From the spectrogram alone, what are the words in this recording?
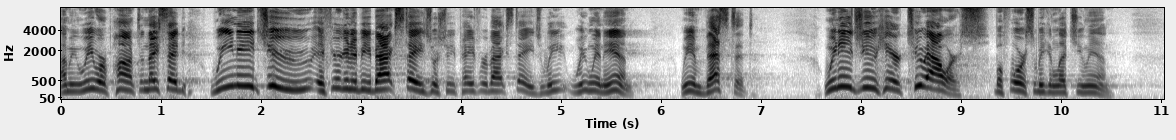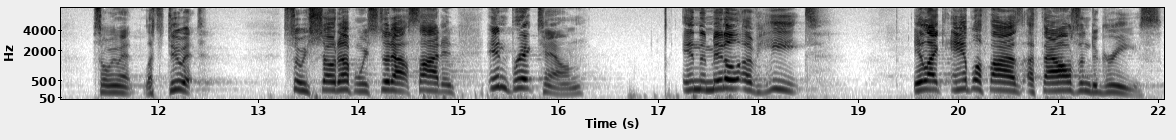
I mean, we were pumped. And they said, We need you if you're going to be backstage, which we paid for backstage. We, we went in, we invested. We need you here two hours before so we can let you in. So we went, Let's do it. So we showed up and we stood outside. And in Bricktown, in the middle of heat, it like amplifies a thousand degrees.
